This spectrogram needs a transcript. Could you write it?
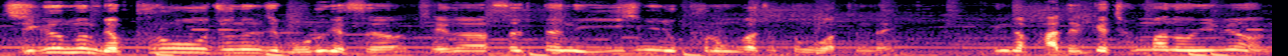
지금은 몇 프로 주는지 모르겠어요. 제가 쓸 때는 26%인가 줬던 것 같은데 그러니까 받을 게 천만 원이면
